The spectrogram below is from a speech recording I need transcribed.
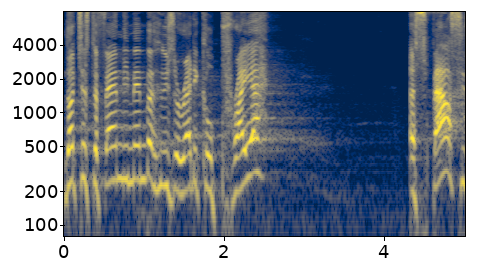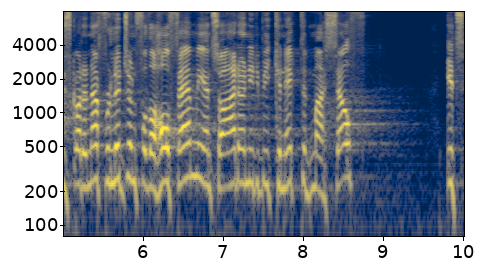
not just a family member who's a radical prayer, a spouse who's got enough religion for the whole family, and so I don't need to be connected myself. It's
